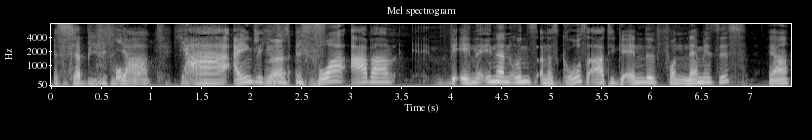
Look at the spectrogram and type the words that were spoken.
Es ist ja Before. Ja, ja, eigentlich Ne? ist es Es ist- Before, aber wir erinnern uns an das großartige Ende von Nemesis, ja, Mhm.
